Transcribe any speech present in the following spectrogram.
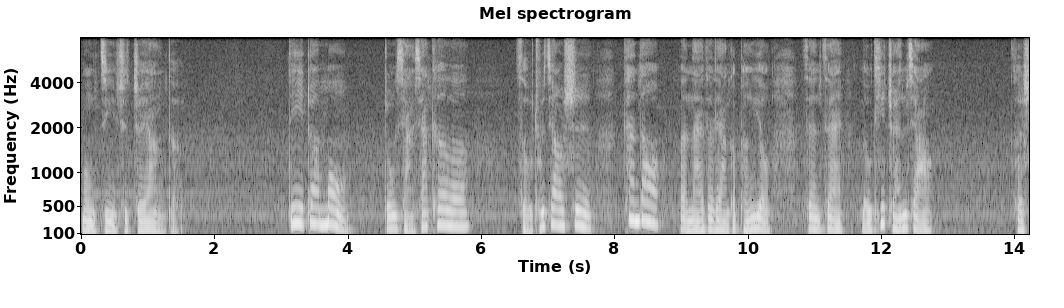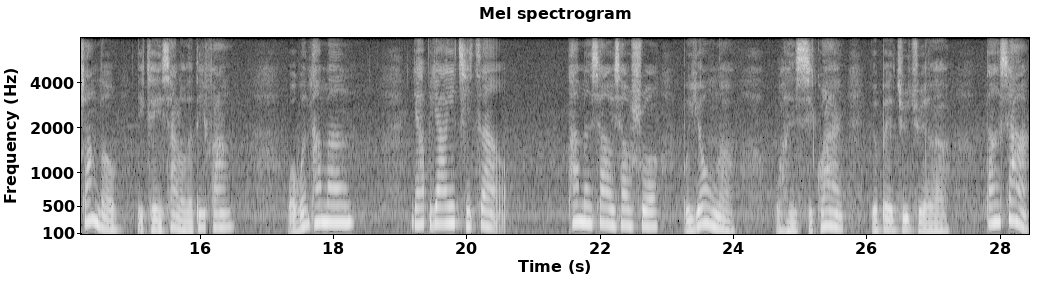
梦境是这样的：第一段梦，钟响下课了，走出教室，看到本来的两个朋友站在楼梯转角，可上楼也可以下楼的地方。我问他们要不要一起走，他们笑一笑说不用了。我很习惯又被拒绝了，当下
